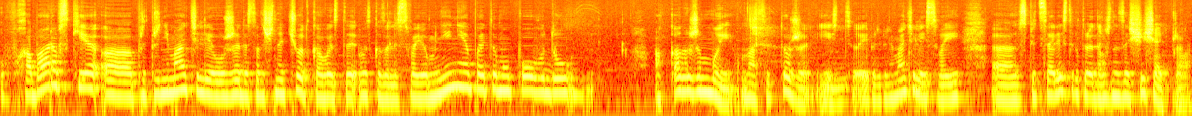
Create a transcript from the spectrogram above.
в Хабаровске а, предприниматели уже достаточно четко высказали свое мнение по этому поводу. А как же мы? У нас ведь тоже есть свои предприниматели и свои э, специалисты, которые должны защищать права.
